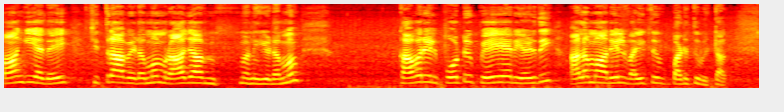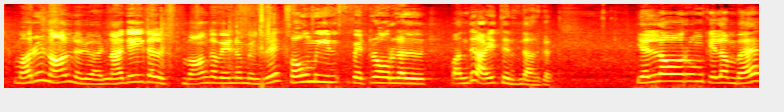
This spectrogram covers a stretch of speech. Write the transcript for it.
வாங்கியதை சித்ராவிடமும் ராஜாமணியிடமும் கவரில் போட்டு பெயர் எழுதி அலமாரியில் வைத்து படுத்து விட்டாள் மறுநாள் நகைகள் வாங்க வேண்டும் என்று சௌமியின் பெற்றோர்கள் வந்து அழைத்திருந்தார்கள். எல்லோரும் கிளம்ப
